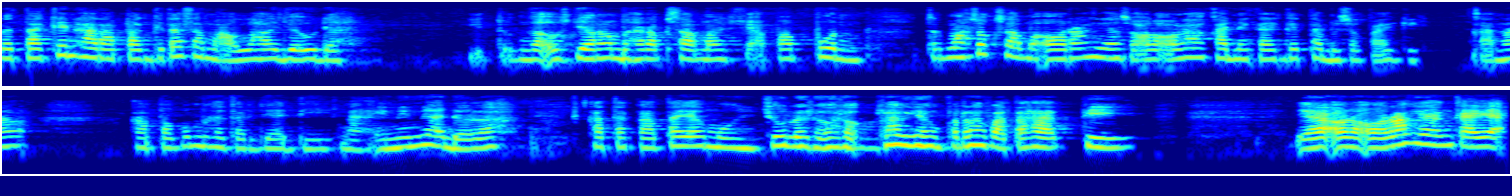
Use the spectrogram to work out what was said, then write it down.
letakin harapan kita sama Allah aja udah gitu. Nggak usah jangan berharap sama siapa pun. Termasuk sama orang yang seolah-olah akan nikah kita besok pagi. Karena apa pun bisa terjadi. Nah ini, ini adalah kata-kata yang muncul dari orang-orang yang pernah patah hati. Ya orang-orang yang kayak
